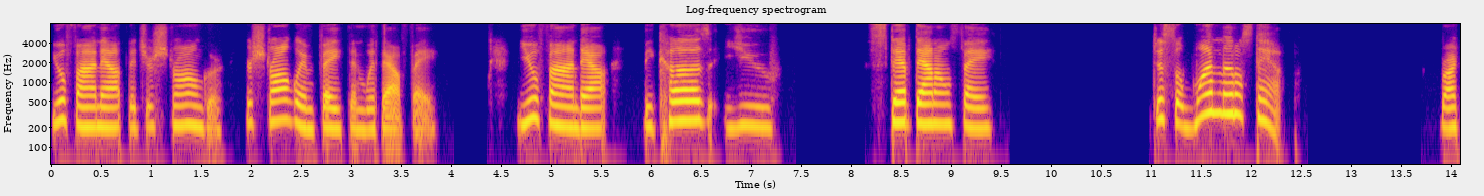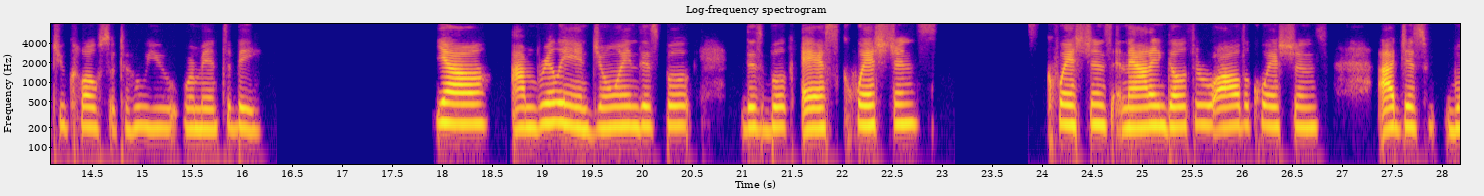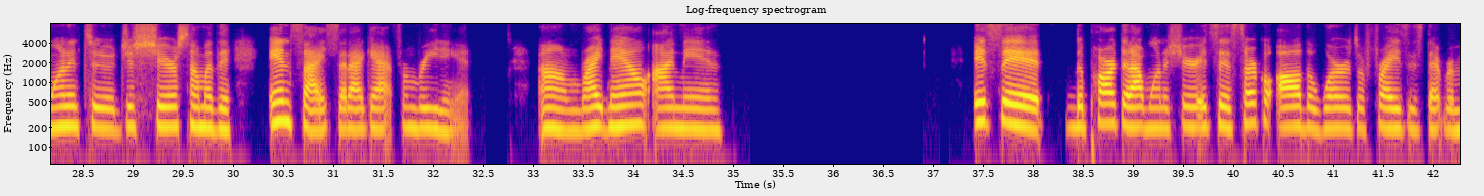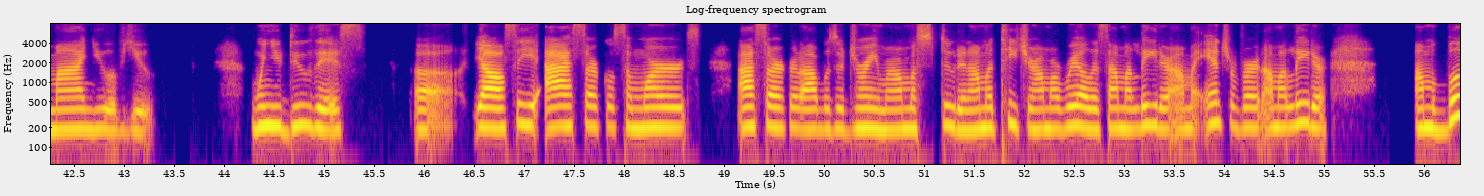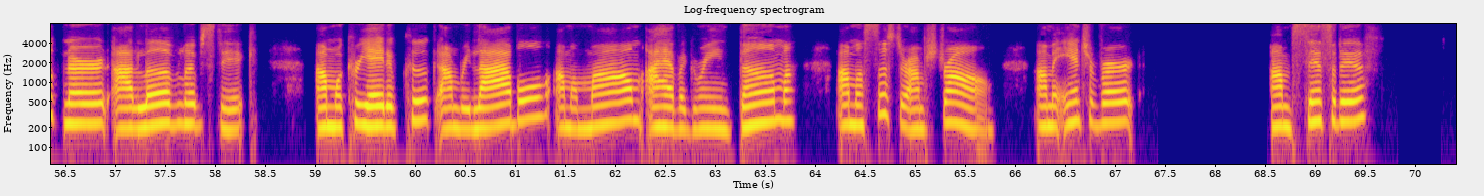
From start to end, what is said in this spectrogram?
You'll find out that you're stronger. You're stronger in faith than without faith you'll find out because you stepped out on faith, just a one little step brought you closer to who you were meant to be. Y'all, I'm really enjoying this book. This book asks questions, questions, and I didn't go through all the questions. I just wanted to just share some of the insights that I got from reading it. Um, right now, I'm in. It said the part that I want to share. It says circle all the words or phrases that remind you of you. When you do this, uh, y'all see, I circled some words. I circled I was a dreamer. I'm a student. I'm a teacher. I'm a realist. I'm a leader. I'm an introvert. I'm a leader. I'm a book nerd. I love lipstick. I'm a creative cook. I'm reliable. I'm a mom. I have a green thumb. I'm a sister. I'm strong. I'm an introvert. I'm sensitive.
